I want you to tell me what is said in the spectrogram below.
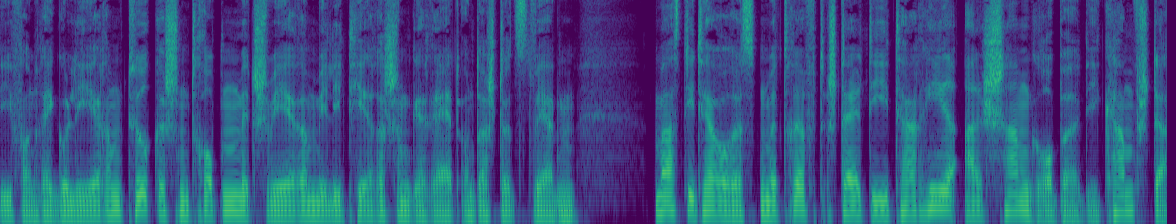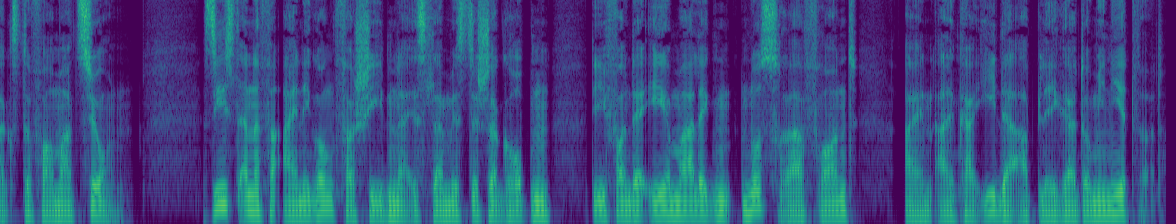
die von regulären türkischen Truppen mit schwerem militärischem Gerät unterstützt werden, was die Terroristen betrifft, stellt die Tahrir al-Sham-Gruppe die kampfstärkste Formation. Sie ist eine Vereinigung verschiedener islamistischer Gruppen, die von der ehemaligen Nusra-Front, ein Al-Qaida-Ableger, dominiert wird.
